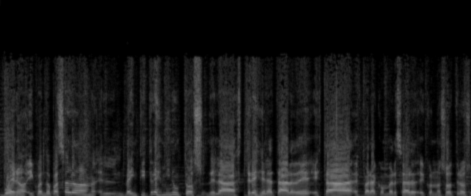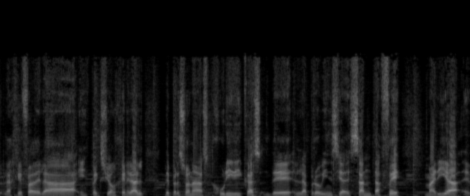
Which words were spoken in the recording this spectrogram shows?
Bueno, y cuando pasaron 23 minutos de las 3 de la tarde, está para conversar eh, con nosotros la jefa de la Inspección General de Personas Jurídicas de la provincia de Santa Fe, María eh,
